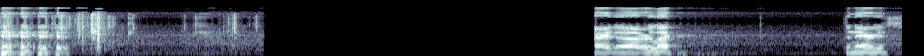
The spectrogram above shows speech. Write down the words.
All right, uh, Urlacher. Denarius.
